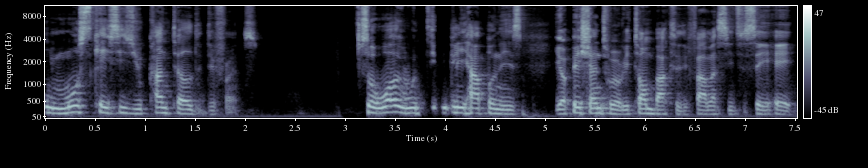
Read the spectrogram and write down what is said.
in most cases, you can't tell the difference. So, what would typically happen is your patient will return back to the pharmacy to say, hey,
